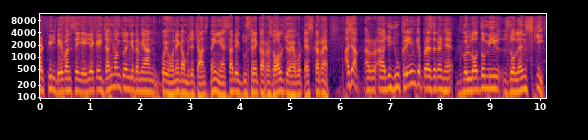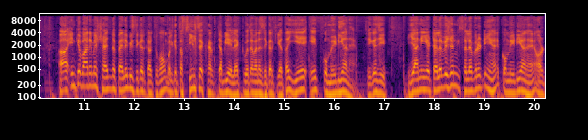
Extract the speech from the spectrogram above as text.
गट फील डे वन से यही है कि जंग वंग तो इनके दरमियान कोई होने का मुझे चांस नहीं है सब एक दूसरे का रिजॉल्व जो है वो टेस्ट कर रहे हैं अच्छा जो यूक्रेन के प्रेसिडेंट हैं वलोदोमीर जोलेंस्की इनके बारे में शायद मैं पहले भी ज़िक्र कर चुका हूँ, बल्कि तफसील से जब ये इलेक्ट हुए थे, मैंने ज़िक्र किया था, ये एक कॉमेडियन है, ठीक है जी? यानी ये टेलीविज़न सेलिब्रिटी हैं कॉमेडियन हैं, और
